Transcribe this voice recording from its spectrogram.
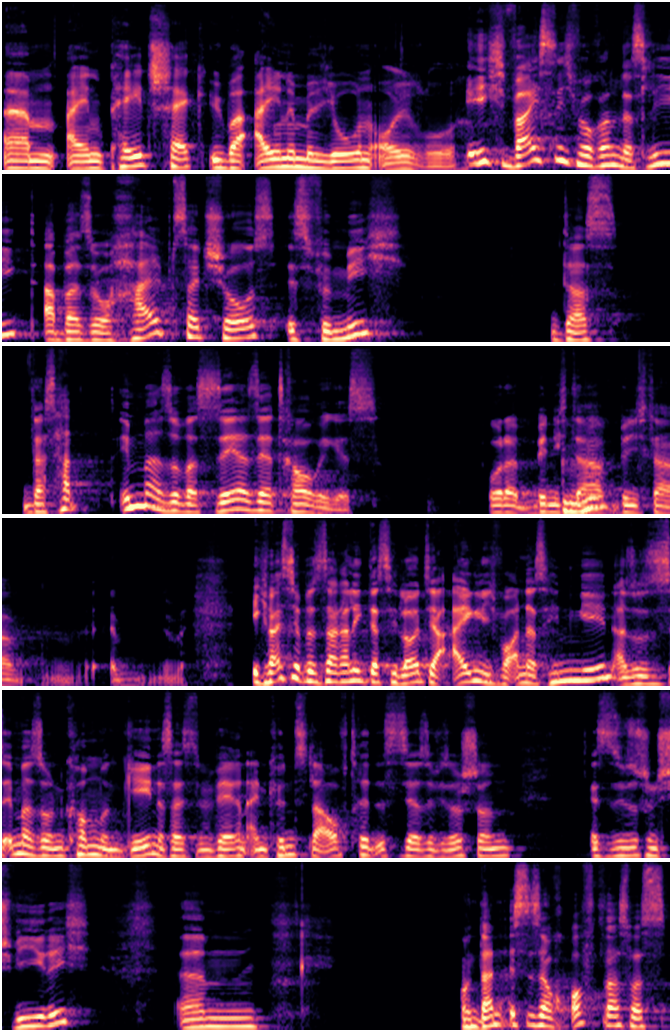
Ähm, ein Paycheck über eine Million Euro. Ich weiß nicht, woran das liegt, aber so Halbzeitshows ist für mich das, das hat immer so was sehr, sehr Trauriges. Oder bin ich da, bin ich da, äh, ich weiß nicht, ob es daran liegt, dass die Leute ja eigentlich woanders hingehen. Also es ist immer so ein Kommen und Gehen. Das heißt, während ein Künstler auftritt, ist es ja sowieso schon, es ist sowieso schon schwierig. Ähm, und dann ist es auch oft was, was,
